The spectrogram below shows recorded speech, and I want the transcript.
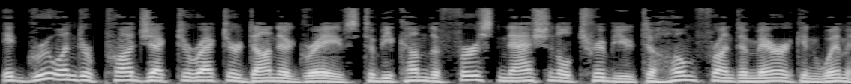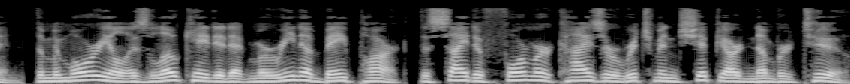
It grew under project director Donna Graves to become the first national tribute to Homefront American women. The memorial is located at Marina Bay Park, the site of former Kaiser Richmond Shipyard No. 2.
